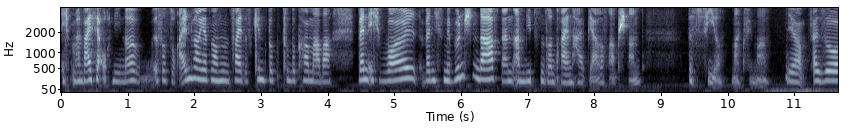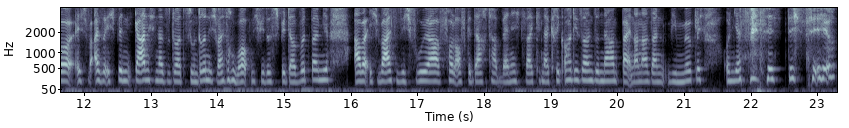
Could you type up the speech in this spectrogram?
ich, man weiß ja auch nie, ne, ist es so einfach jetzt noch ein zweites Kind be zu bekommen, aber wenn ich woll, wenn ich es mir wünschen darf, dann am liebsten so ein dreieinhalb Jahresabstand bis vier maximal. Ja, also ich, also ich bin gar nicht in der Situation drin. Ich weiß auch überhaupt nicht, wie das später wird bei mir. Aber ich weiß, dass ich früher voll oft gedacht habe, wenn ich zwei Kinder kriege, oh, die sollen so nah beieinander sein wie möglich. Und jetzt, wenn ich dich sehe,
